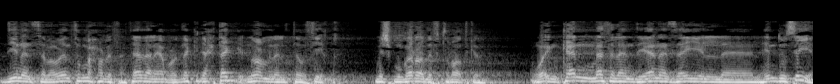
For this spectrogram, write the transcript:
دينا سماويا ثم حرفت. هذا لا يبعد لكن يحتاج نوع من التوثيق مش مجرد افتراض كده. وإن كان مثلا ديانة زي الهندوسية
